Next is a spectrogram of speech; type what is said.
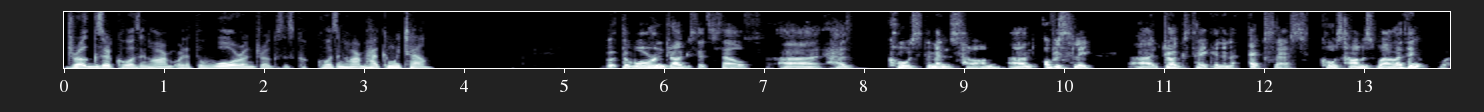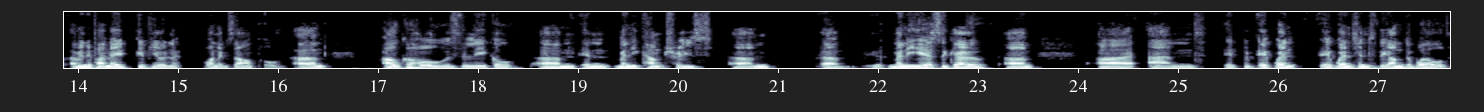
drugs are causing harm or that the war on drugs is causing harm? How can we tell? The war on drugs itself uh, has caused immense harm. Um, obviously, uh, drugs taken in excess cause harm as well. I think, I mean, if I may give you an, one example, um, alcohol was illegal um, in many countries um, uh, many years ago, um, uh, and it, it went it went into the underworld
